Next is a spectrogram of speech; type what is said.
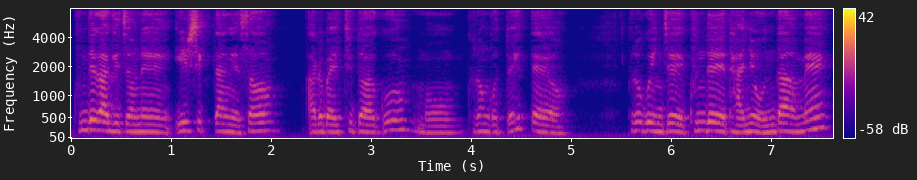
군대 가기 전에 일식당에서 아르바이트도 하고 뭐 그런 것도 했대요. 그러고 이제 군대 다녀온 다음에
